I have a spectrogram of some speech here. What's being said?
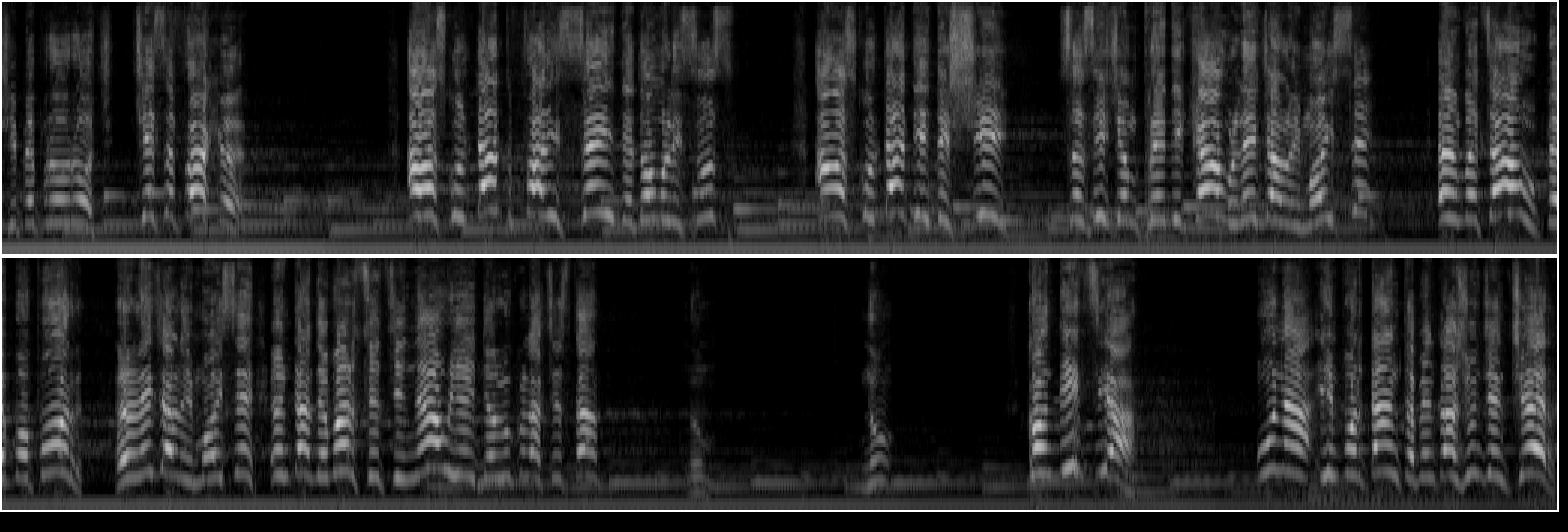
și pe proroci. Ce să facă? Au ascultat farisei de Domnul Isus? Au ascultat ei, deși, să zicem, predicau legea lui Moise? Învățau pe popor legea lui Moise? Într-adevăr, se țineau ei de lucrul acesta? Nu. Nu. Condiția una importantă pentru a ajunge în cer.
